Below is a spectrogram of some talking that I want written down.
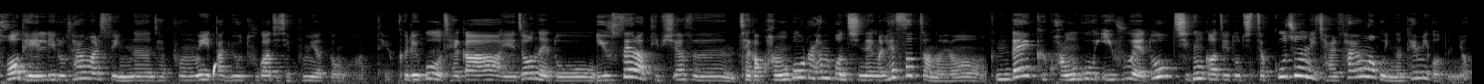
더 daily로 사용할 수 있는 제품이 딱 이 두 가지 제품이었던 것 같아요. 그리고 제가 예전에도 유세라 딥샷은 제가 광고를 한번 진행을 했었잖아요. 근데 그 광고 이후에도 지금까지도 진짜 꾸준히 잘 사용하고 있는 템이거든요.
